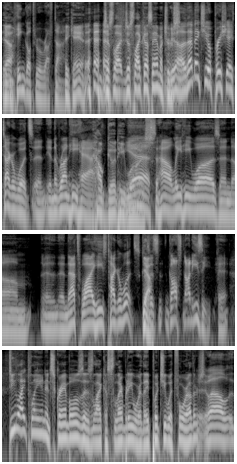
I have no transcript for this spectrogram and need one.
Yeah. he, can go through a rough time. He can. just like just like us amateurs. Yeah, that makes you appreciate Tiger Woods and in the run he had. How good he was. Yes, and how elite he was, and um, and, and that's why he's Tiger Woods. 'cause Yeah. it's, golf's not easy. Eh, Do you like playing in scrambles as like a celebrity where they put you with four others? Well,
